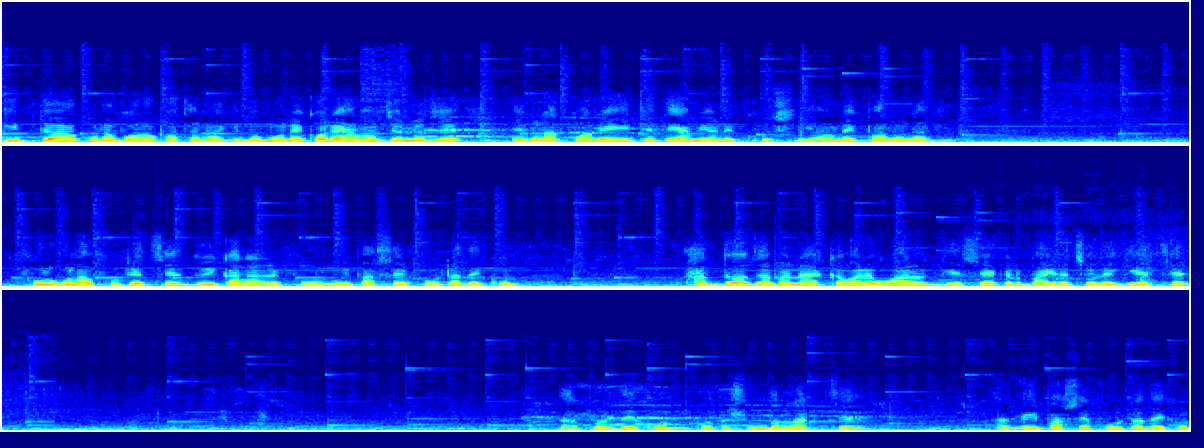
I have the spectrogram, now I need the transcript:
গিফট দেওয়া কোনো বড় কথা নয়, কিন্তু মনে করে আমার জন্য যে এগুলা করে, এটাতেই আমি অনেক খুশি, অনেক ভালো লাগে। ফুলগুলা ফুটেছে, দুই কালারের ফুল, ওই পাশের ফুলটা দেখুন। হাত দেওয়া যাবে না, একেবারে ওয়াল ঘেসে একেবারে বাইরে চলে গিয়েছে। তারপর দেখুন কত সুন্দর লাগছে। আর এই পাশে ফুলটা দেখুন,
